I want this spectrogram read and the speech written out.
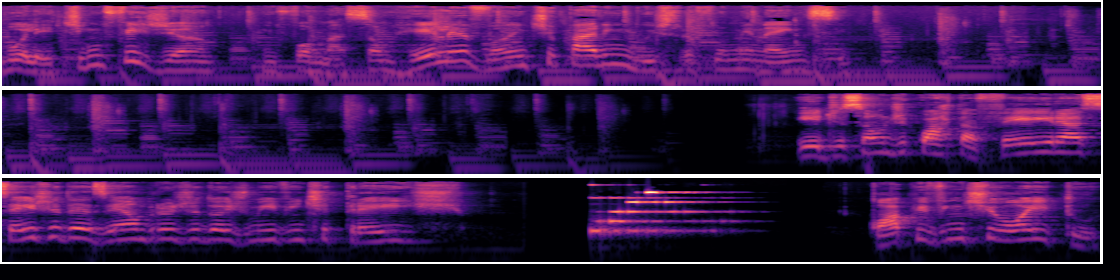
Boletim Firjan, informação relevante para a indústria fluminense. Edição de quarta-feira, 6 de dezembro de 2023. COP28.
